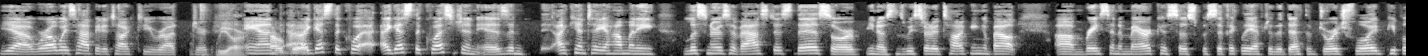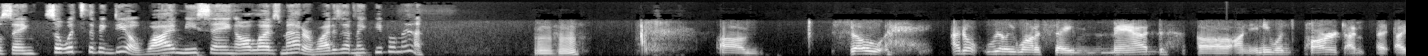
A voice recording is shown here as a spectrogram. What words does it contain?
Yeah, we're always happy to talk to you, Roger. We are. And Oh, good. I guess the que- I guess the question is, and I can't tell you how many listeners have asked us this, or you know, since we started talking about um, race in America so specifically after the death of George Floyd, people saying, "So what's the big deal? Why me saying all lives matter? Why does that make people mad?" Mm hmm Um, so I don't really want to say mad uh, on anyone's part. I'm, I, I,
